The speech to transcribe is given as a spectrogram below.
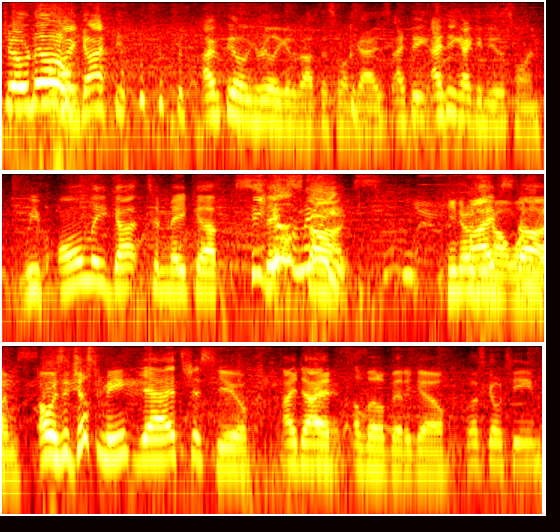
Joe, no! Oh my god. I'm feeling really good about this one, guys. I think I think I can do this one. We've only got to make up He six killed me! stocks. He knows Five you're not one of them. Oh, is it just me? Yeah, it's just you. I died Alright. a little bit ago. Let's go, team.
